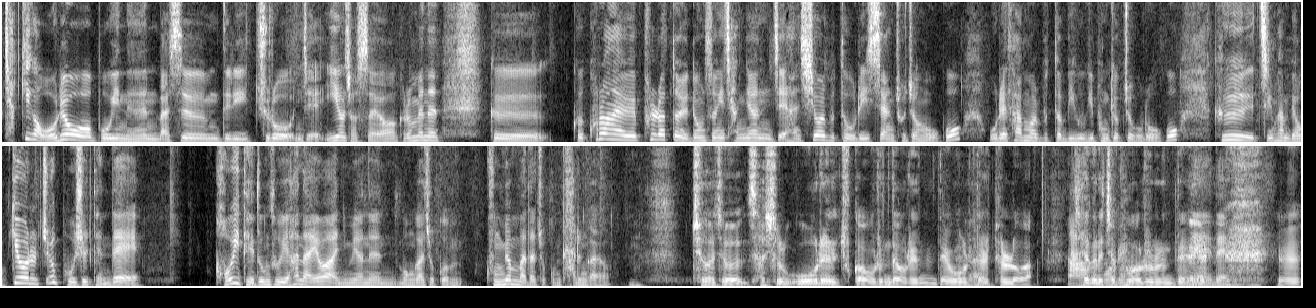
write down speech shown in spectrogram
찾기가 어려워 보이는 말씀들이 주로 이제 이어졌어요. 그러면은 그, 그 코로나에 풀렸던 유동성이 작년 이제 한 10월부터 우리 시장 조정 오고 올해 3월부터 미국이 본격적으로 오고 그 지금 한 몇 개월을 쭉 보실 텐데 거의 대동소이 하나요? 아니면은 뭔가 조금 국면마다 조금 다른가요? 제가 저 사실 5월에는 주가 오른다고 그랬는데 5월달 별로 아, 최근에 올해. 조금 오르는데 네, 네. 예,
